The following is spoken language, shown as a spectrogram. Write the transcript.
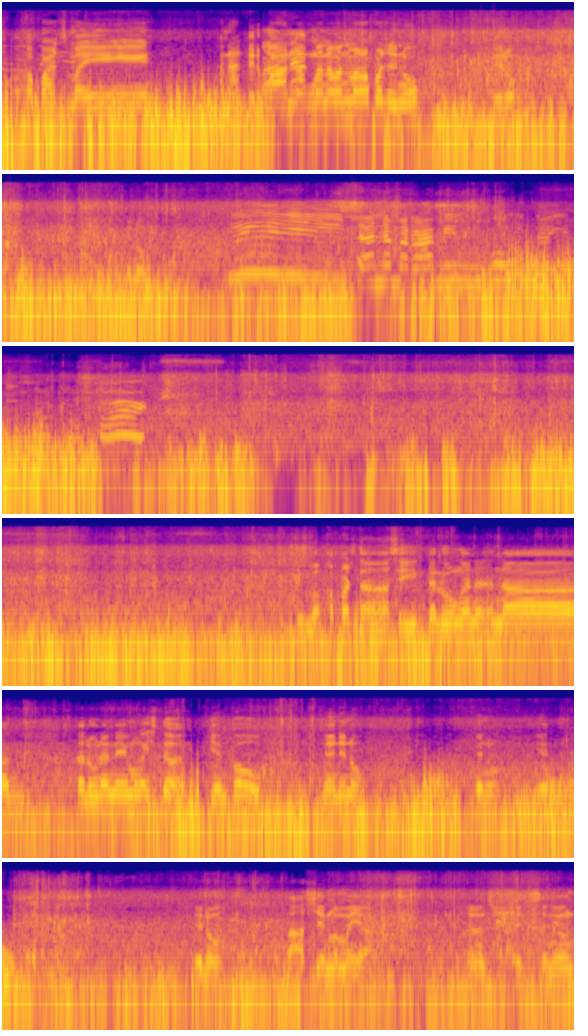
Mga kaparts, may another banak na naman mga kaparts. Yun oh. Yun oh. Yun oh. Yay! Sana maraming huli tayo dito mga parts. Yung mga kaparts na si talungan na nag talunan na yung mga isda. Yan po. Yan yan oh. Yan oh. Yan. Yan oh. Taas yan mamaya. Saan, saan, saan yun?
